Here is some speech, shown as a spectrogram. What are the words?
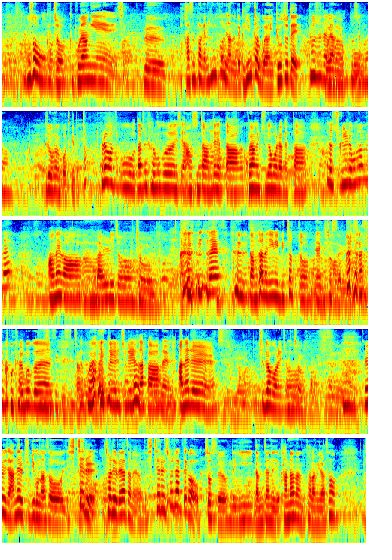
무서운 거죠. 그렇죠. 그 고양이의 시, 그 가슴팍에는 흰털이 났는데 그 흰털 모양이 교수대 교수대 모양이었고. 모양, 교수대 모양. 그리고 결국 어떻게 됐죠? 그래가지고 나중에 결국은 이제 아 진짜 안 되겠다 고양이 죽여버려야겠다 해서 죽이려고 하는데 아내가 말리죠 그렇죠. 근데 그 남자는 이미 미쳤죠 네 미쳤어요. 미쳤어요. 그래가지고 결국은. 그 고양이를 죽이려다가 네. 아내를 죽여버리죠 그렇죠. 그리고 이제 아내를 죽이고 나서 이제 시체를 처리를 해야 하잖아요. 근데 시체를 처리할 데가 없었어요. 근데 이 남자는 이제 가난한 사람이라서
